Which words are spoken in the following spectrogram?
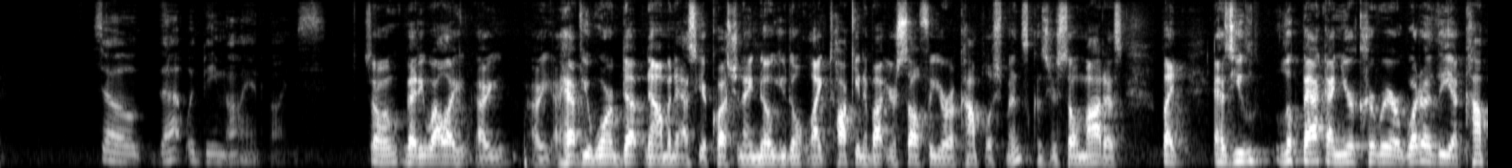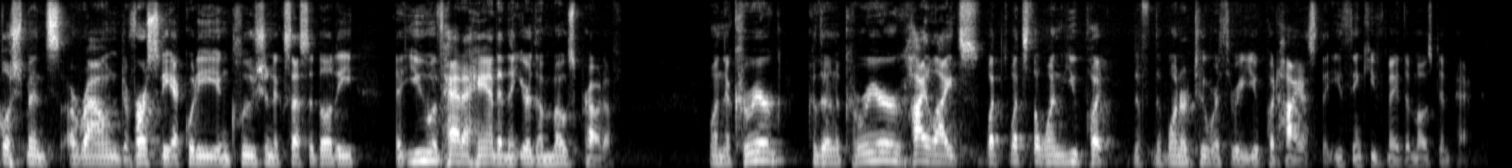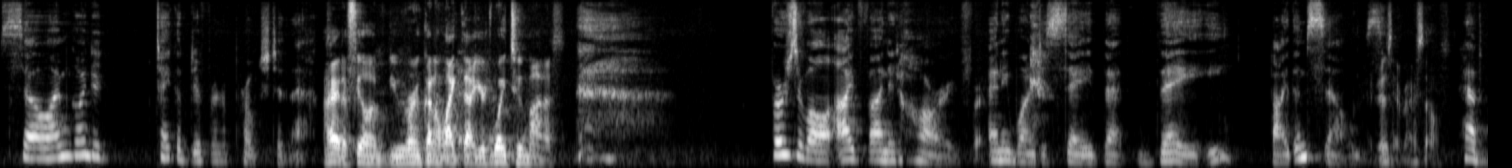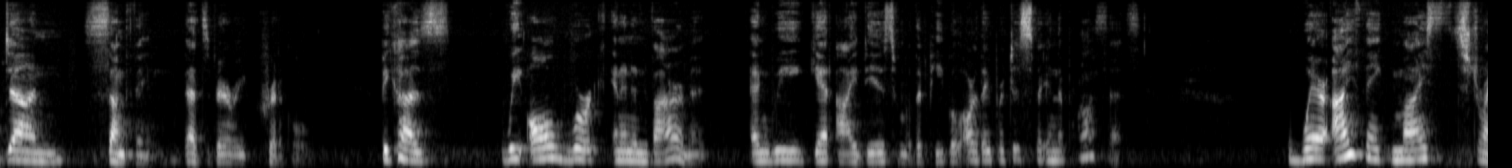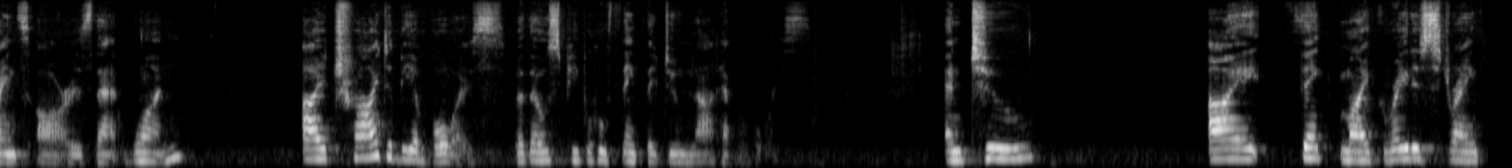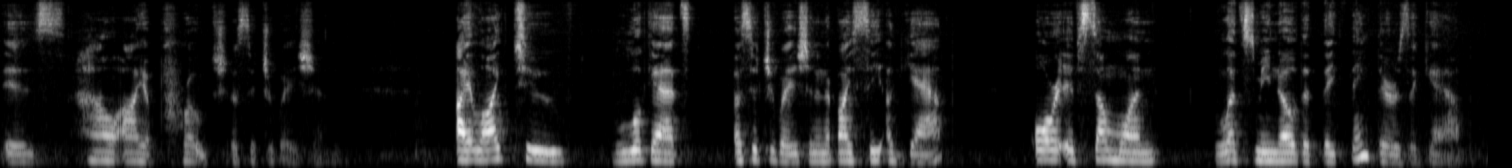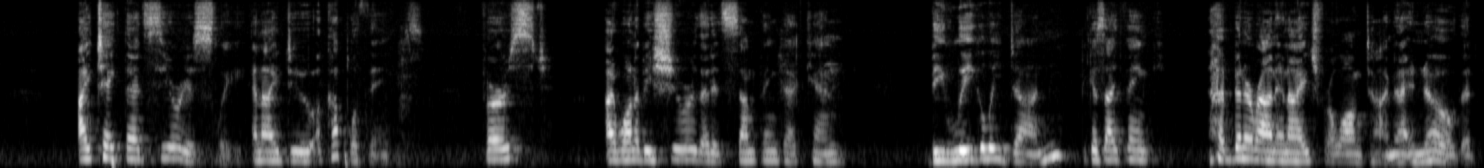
So that would be my advice. So Betty, while I, I, I have you warmed up now, I'm going to ask you a question. I know you don't like talking about yourself or your accomplishments because you're so modest. But as you look back on your career, what are the accomplishments around diversity, equity, inclusion, accessibility that you have had a hand in that you're the most proud of? When the career, the career highlights, what, what's the one you put, the, the one or two or three you put highest that you think you've made the most impact? So I'm going to take a different approach to that. I had a feeling you weren't going to like that. You're way too modest. First of all, I find it hard for anyone to say that they, by themselves, is it myself. have done something that's very critical. Because we all work in an environment and we get ideas from other people or they participate in the process. Where I think my strengths are is that, one, I try to be a voice for those people who think they do not have a voice. And two, I think my greatest strength is how I approach a situation. I like to look at a situation, and if I see a gap, or if someone lets me know that they think there's a gap, I take that seriously, and I do a couple of things. First, I want to be sure that it's something that can be legally done, because I think, I've been around NIH for a long time, and I know that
